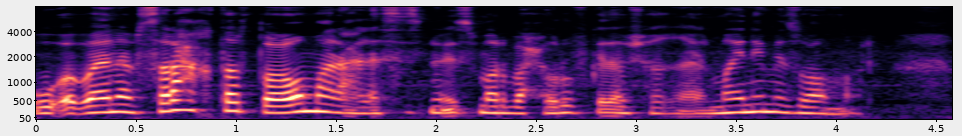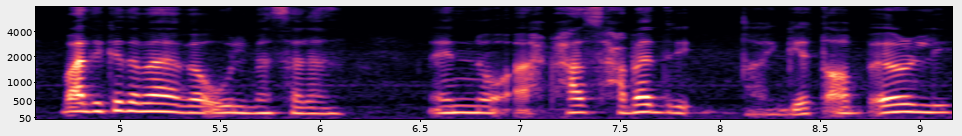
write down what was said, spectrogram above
وأنا بصراحة اخترت عمر على أساس إنه اسم أربع حروف كده وشغال. my name is عمر. وبعد كده بقى بقول مثلا إنه هصحى بدري. Get up early.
